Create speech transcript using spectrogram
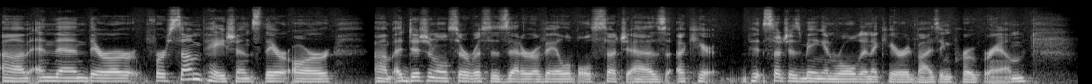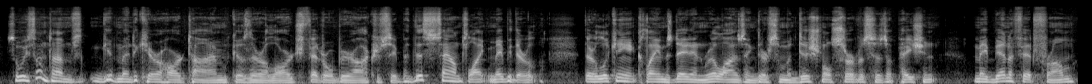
Um, and then there are, for some patients, there are um, additional services that are available, such as a care, such as being enrolled in a care advising program. So we sometimes give Medicare a hard time because they're a large federal bureaucracy, but this sounds like maybe they're they're looking at claims data and realizing there's some additional services a patient may benefit from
